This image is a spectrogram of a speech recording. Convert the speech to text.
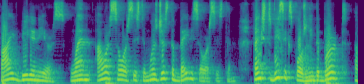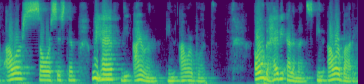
5 billion years, when our solar system was just a baby solar system. Thanks to this explosion in the birth of our solar system, we have the iron in our blood. All the heavy elements in our body,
